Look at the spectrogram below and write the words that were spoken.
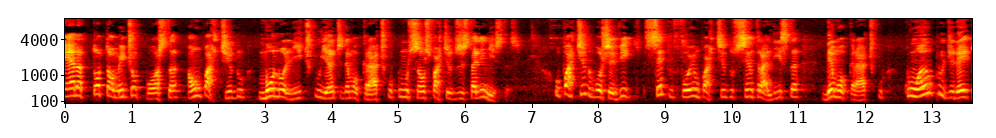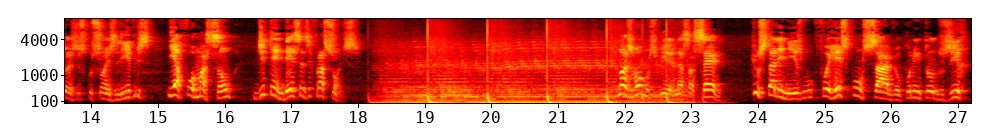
era totalmente oposta a um partido monolítico e antidemocrático como são os partidos stalinistas. O Partido Bolchevique sempre foi um partido centralista democrático com amplo direito às discussões livres e à formação de tendências e frações. Nós vamos ver nessa série que o stalinismo foi responsável por introduzir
